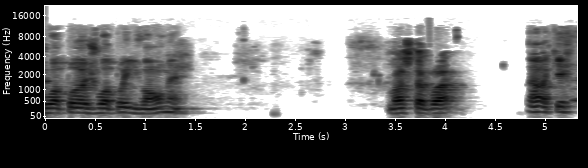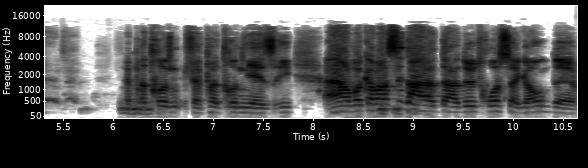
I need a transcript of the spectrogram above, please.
Je vois pas, je vois pas Yvon, mais. Moi, je te vois. Ah, ok. Fais pas trop, de- fais pas trop de niaiseries. Alors, on va commencer dans, dans 2-3 secondes.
